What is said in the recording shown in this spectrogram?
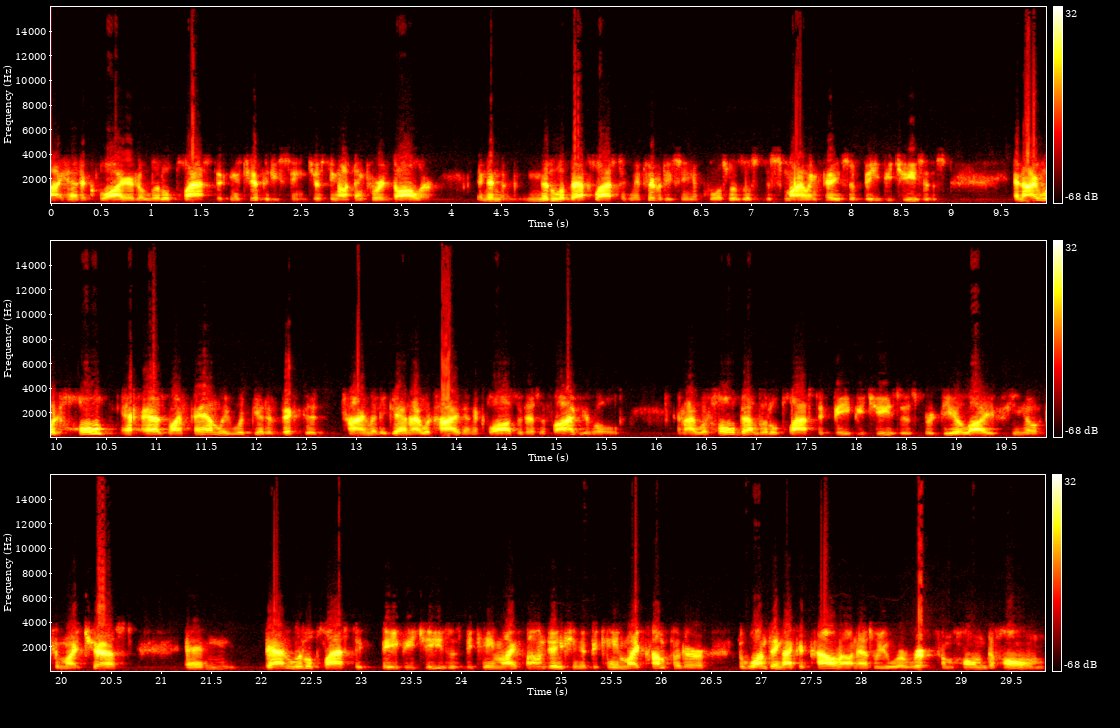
I had acquired a little plastic nativity scene, just, you know, I think for a dollar. And in the middle of that plastic nativity scene, of course, was the smiling face of baby Jesus. And I would hold, as my family would get evicted time and again, I would hide in a closet as a five year old. And I would hold that little plastic baby Jesus for dear life, you know, to my chest and that little plastic baby Jesus became my foundation. It became my comforter. The one thing I could count on as we were ripped from home to home.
